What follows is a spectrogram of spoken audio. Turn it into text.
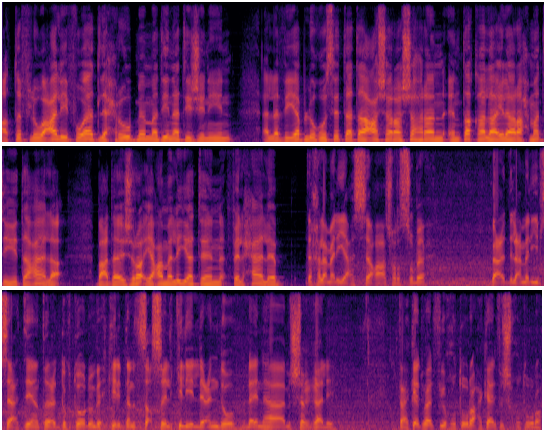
الطفل علي فؤاد الحروب من مدينة جنين الذي يبلغ 16 شهرا انتقل إلى رحمته تعالى بعد إجراء عملية في الحالب. دخل عملية على الساعة 10 الصبح. بعد العملية بساعتين طلع الدكتور وبيحكي لي بدنا نستأصل الكلية اللي عنده لأنها مش شغالة. فحكيت له هل في خطورة حكى لي فيش خطورة.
